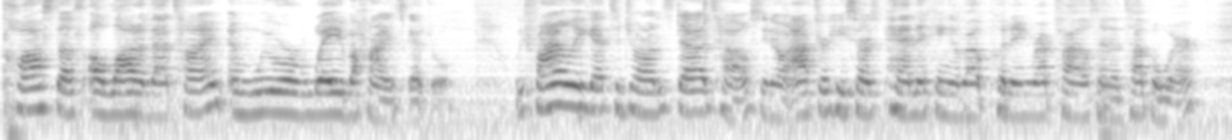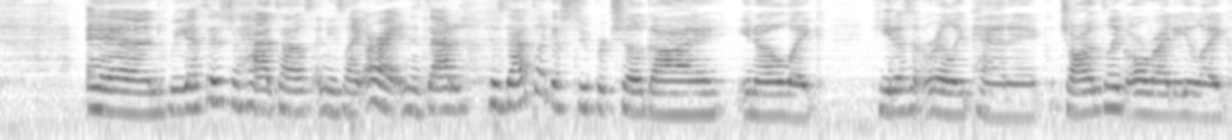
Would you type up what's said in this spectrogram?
cost us a lot of that time and we were way behind schedule. We finally get to John's dad's house, you know, after he starts panicking about putting reptiles in a Tupperware. And we get to his dad's house and he's like, all right, and his dad his dad's like a super chill guy, you know, like he doesn't really panic. John's like already like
